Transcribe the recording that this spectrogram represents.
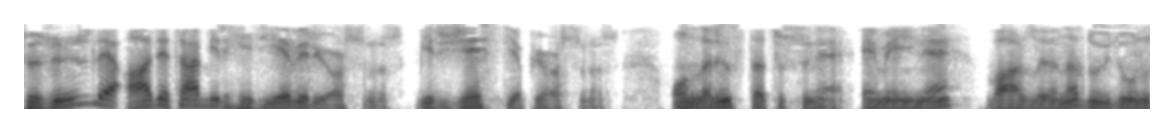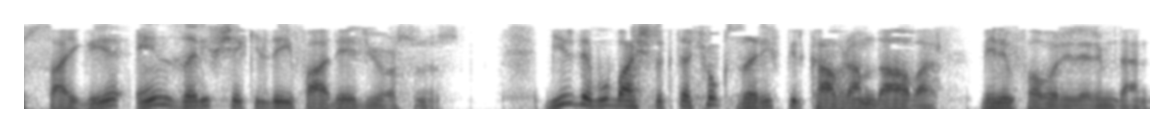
Sözünüzle adeta bir hediye veriyorsunuz, bir jest yapıyorsunuz. Onların statüsüne, emeğine, varlığına duyduğunuz saygıyı en zarif şekilde ifade ediyorsunuz. Bir de bu başlıkta çok zarif bir kavram daha var, benim favorilerimden.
